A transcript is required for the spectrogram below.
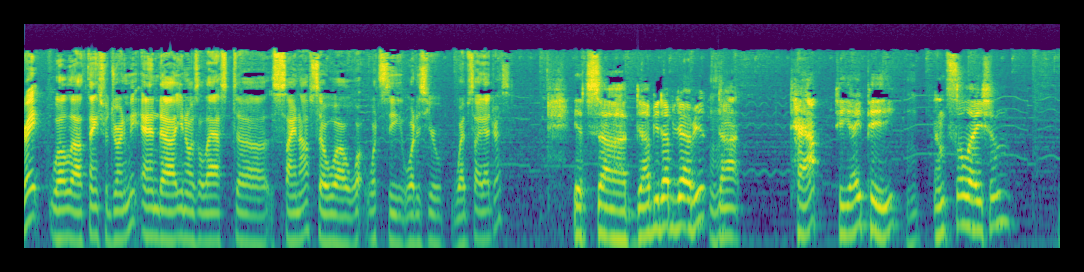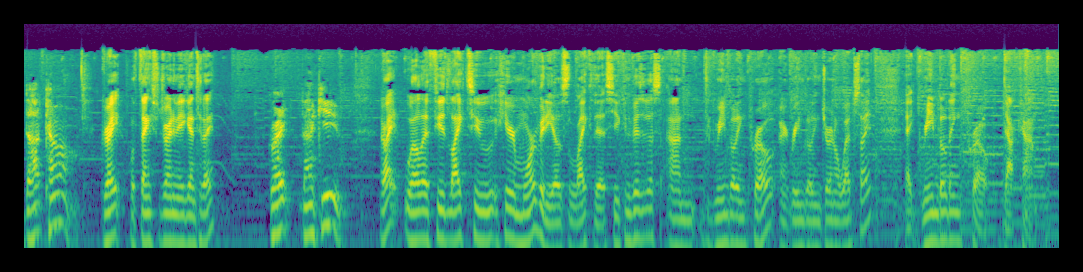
Great. Well, uh, thanks for joining me. And uh, you know, as a last uh, sign off, so uh, what, what's the what is your website address? It's uh, www.tap t a p insulation.com. Great. Well, thanks for joining me again today. Great. Thank you. All right. Well, if you'd like to hear more videos like this, you can visit us on the Green Building Pro, our Green Building Journal website at greenbuildingpro.com.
